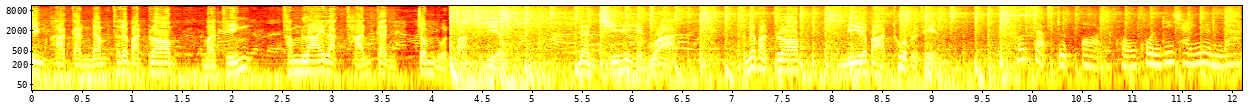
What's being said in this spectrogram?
จึงพากันนำธนบัตรปลอม มาทิ้งทำลายหลักฐานกันจำนวนมากทีเดียว นั่นชี้ให้เห็นว่า ธนบัตรปลอม มีระบาดทั่วประเทศ เขาจับจุดอ่อนของคนที่ใช้เงินได้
